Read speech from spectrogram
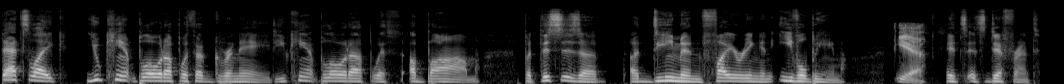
that's like you can't blow it up with a grenade. You can't blow it up with a bomb. But this is a, a demon firing an evil beam. yeah, It's it's different.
